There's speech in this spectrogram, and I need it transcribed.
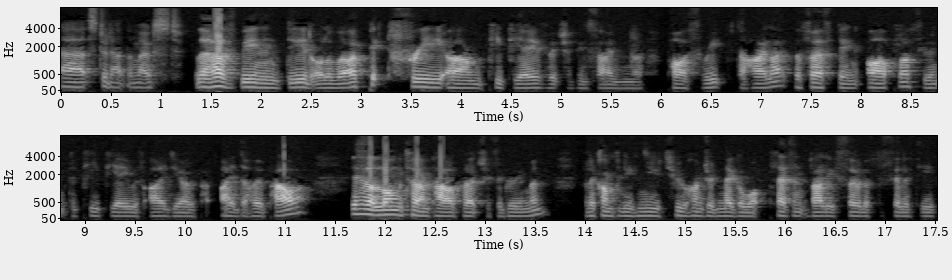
uh, stood out the most? There have been indeed, Oliver. I picked three um, PPAs which have been signed in the past week to highlight. The first being rPlus, who inked a PPA with Idaho, Idaho Power. This is a long-term power purchase agreement for the company's new 200 megawatt Pleasant Valley solar facility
